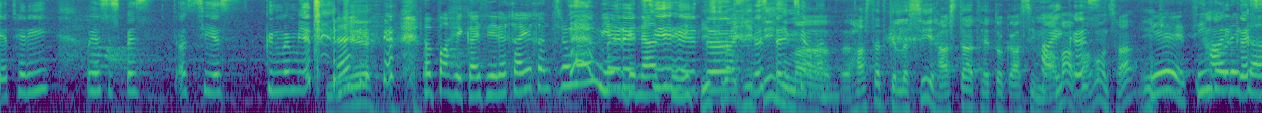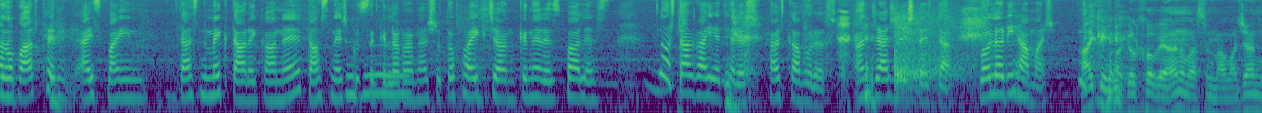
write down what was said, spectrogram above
եթերի, ու ես այսպես ասի ես գնում եմ եթեր։ Պահեք այս երեխայի խնդրում եմ, ես գնացի։ հետ։ Իսկ նա գիտի հիմա հաստատ կլսի, հաստատ հետո կասի մամա, բա ոնց, հա։ Ինչ։ Ես 5 Հայկը օրեկա։ սով արդեն այս բային 11 տարեկան է, 12-ը կլրանա շուտով Հայկ ջան, կներես, բալես։ Նոր տարվա եթեր էր, հարկավոր էր, անդրաժեշտ էր դա, բոլորի համար։ Հայկը հիմա գլխով է անում, ասում մամա ջան,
